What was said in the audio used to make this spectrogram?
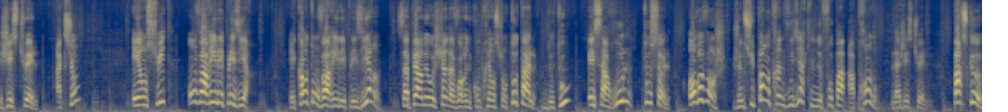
gestuelle, action. Et ensuite, on varie les plaisirs. Et quand on varie les plaisirs, ça permet au chien d'avoir une compréhension totale de tout et ça roule tout seul. En revanche, je ne suis pas en train de vous dire qu'il ne faut pas apprendre la gestuelle. Parce que,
